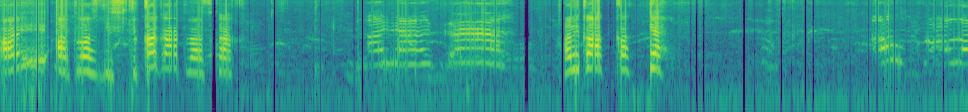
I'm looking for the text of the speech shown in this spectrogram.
Ay Atlas düştü. Kalk Atlas kalk. Alaka. Hadi kalk kalk gel. Alkala.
